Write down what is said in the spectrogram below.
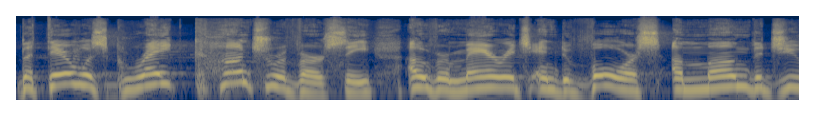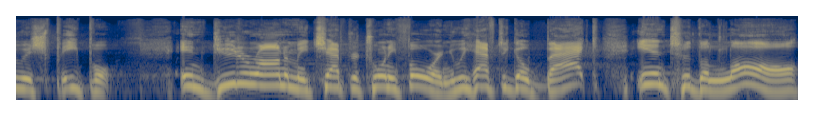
But there was great controversy over marriage and divorce among the Jewish people. In Deuteronomy chapter 24, and we have to go back into the law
